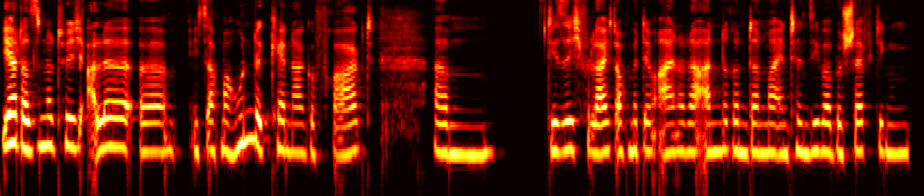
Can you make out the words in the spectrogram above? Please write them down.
Ja, da sind natürlich alle, äh, ich sag mal, Hundekenner gefragt, ähm, die sich vielleicht auch mit dem einen oder anderen dann mal intensiver beschäftigen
